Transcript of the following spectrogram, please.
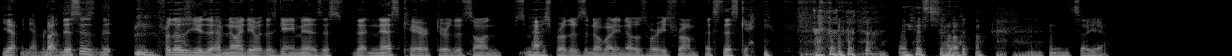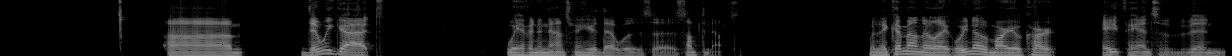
Yep. You never but know. this is the, for those of you that have no idea what this game is. This that Ness character that's on Smash Brothers that nobody knows where he's from. That's this game. so, so yeah. Um, then we got we have an announcement here that was uh, something else. When they come out and they're like, "We know Mario Kart 8 fans have been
